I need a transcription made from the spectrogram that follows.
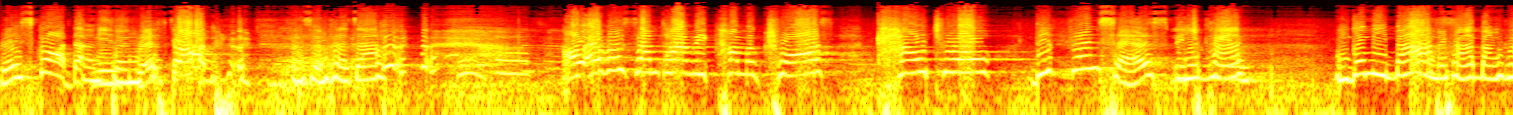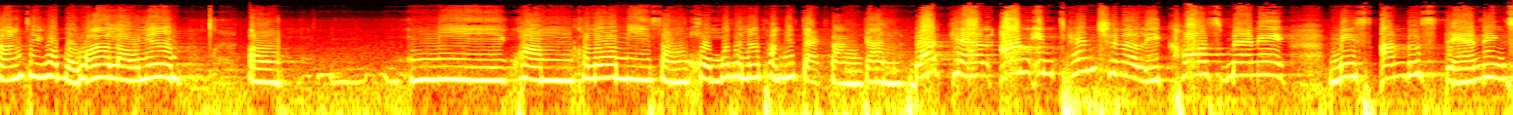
Praise God. That means Thank you. praise God. เป็นส่วนพระเจ้า However, sometimes we come across cultural differences นะคะ between มันก็มีบ้างนะคะ บางครั้งที่เขาบอกว่าเราเนี่ยเอ่อมีความเขาเรียกว่ามีสังคมวัฒนธรรมที่แตกต่างกัน that can unintentionally cause many misunderstandings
